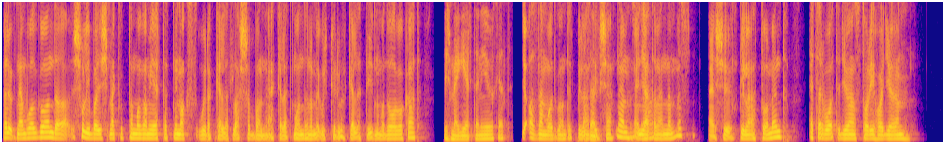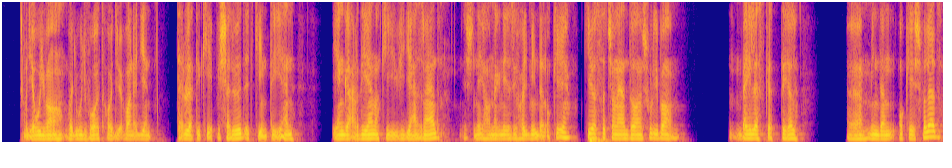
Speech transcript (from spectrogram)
Velük nem volt gond, a suliba is meg tudtam magam értetni, max újra kellett lassabban el kellett mondanom, meg úgy körül kellett írnom a dolgokat. És megérteni őket? Ja, az nem volt gond egy pillanatig sem. Nem, egyáltalán nem. Ez első pillanattól ment. Egyszer volt egy olyan sztori, hogy ugye úgy van, vagy úgy volt, hogy van egy ilyen területi képviselőd, egy kinti ilyen, ilyen guardian, aki vigyáz rád, és néha megnézi, hogy minden oké. Okay. Kijössz a családdal, suliba, beilleszkedtél, minden okés veled,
